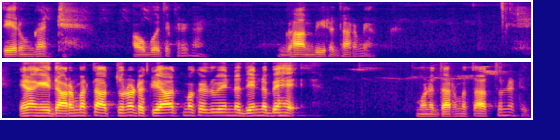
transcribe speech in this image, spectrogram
තේරුම් ගන්න. අවබෝධ කරගන්න. ගාම්භීර ධර්මයක්. එහෙනම් මේ ධර්මතා තුනට ක්‍රියාත්මක වෙන්න දෙන්න බෑ. මොන ධර්මතා තුනටද?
